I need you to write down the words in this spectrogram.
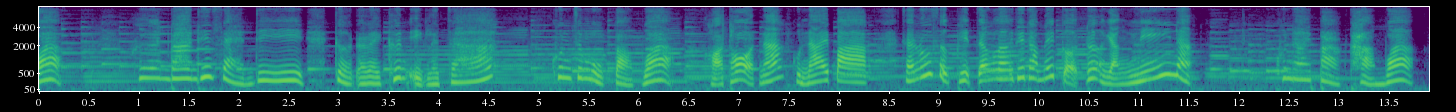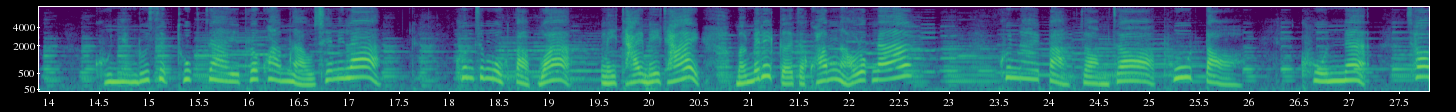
ว่า เพื่อนบ้านที่แสนดี เกิดอะไรขึ้นอีกละจ๊ะ คุณจมูกตอบว่า ขอโทษนะ คุณนายปาก ฉันรู้สึกผิดจังเลยที่ทำให้เกิดเรื่องอย่างนี้น่ะ คุณนายปากถามว่า คุณยังรู้สึกทุกข์ใจเพราะความเหงาใช่ไหมล่ะ คุณจมูกตอบว่า ไม่ใช่ไม่ใช่ มันไม่ได้เกิดจากความเหงาหรอกนะ คุณนายปากจอมจ้อพูดต่อ คุณน่ะชอบ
